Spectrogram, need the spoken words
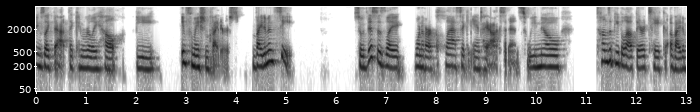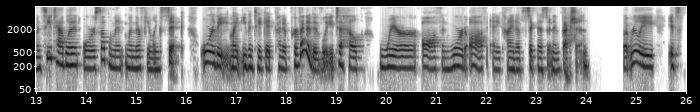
things like that, that can really help be inflammation fighters. Vitamin C. So, this is like one of our classic antioxidants. We know tons of people out there take a vitamin C tablet or supplement when they're feeling sick, or they might even take it kind of preventatively to help wear off and ward off any kind of sickness and infection. But really, it's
